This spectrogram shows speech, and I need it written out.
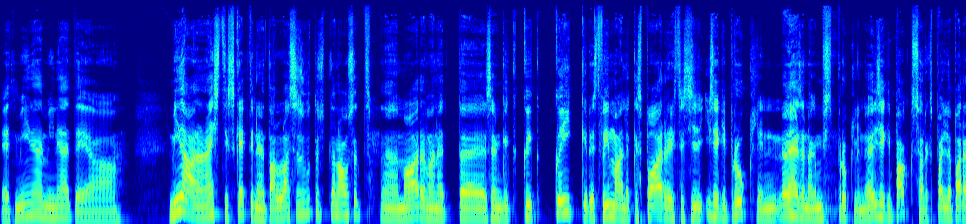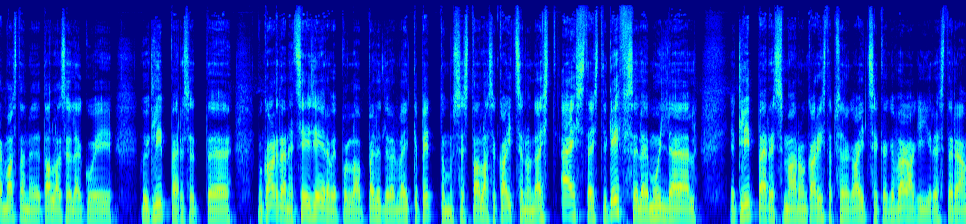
et mine, mine tea mina olen hästi skeptiline Tallase suhtes, ütlen ausalt, ma arvan, et see on kõik, kõik, kõikidest võimalikest paaridest, isegi Brooklyn, no ühesõnaga, mis Brooklyn, isegi Paks oleks palju parem vastane Tallasele kui, kui Clippers, et ma kardan, et see seeria võib olla paljudele on väike pettumus, sest Tallase kaitse on olnud hästi, hästi-hästi kehv selle mulje ajal ja Clippers, ma arvan, karistab selle kaitse ikkagi väga kiiresti ära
